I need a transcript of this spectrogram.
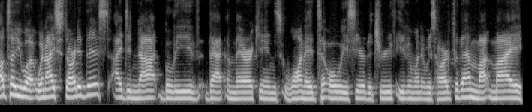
I'll tell you what, when I started this, I did not believe that Americans wanted to always hear the truth, even when it was hard for them. My, my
